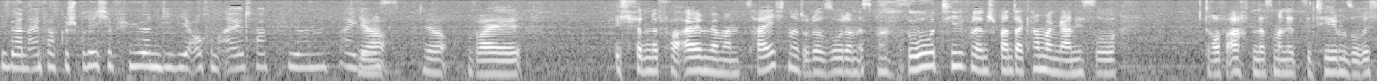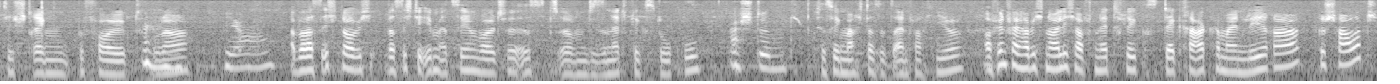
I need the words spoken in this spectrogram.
wir werden einfach Gespräche führen, die wir auch im Alltag führen, I Ja, guess. ja, weil ich finde, vor allem wenn man zeichnet oder so, dann ist man so tiefenentspannt, da kann man gar nicht so darauf achten, dass man jetzt die Themen so richtig streng befolgt, oder? Ja. Aber was ich glaube ich, was ich dir eben erzählen wollte, ist ähm, diese Netflix-Doku. Ach, stimmt. Deswegen mache ich das jetzt einfach hier. Auf jeden Fall habe ich neulich auf Netflix Der Krake, mein Lehrer geschaut.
